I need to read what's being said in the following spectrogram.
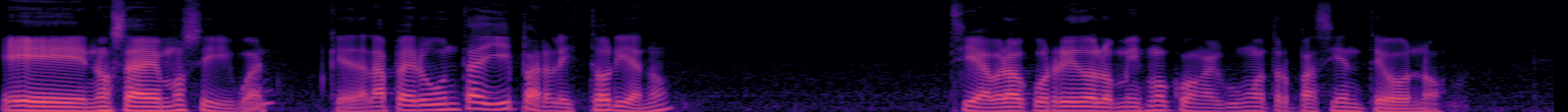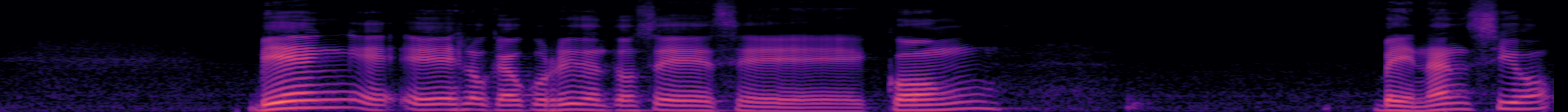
Eh, no sabemos si, bueno, queda la pregunta allí para la historia, ¿no? Si habrá ocurrido lo mismo con algún otro paciente o no. Bien, eh, es lo que ha ocurrido entonces eh, con Venancio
